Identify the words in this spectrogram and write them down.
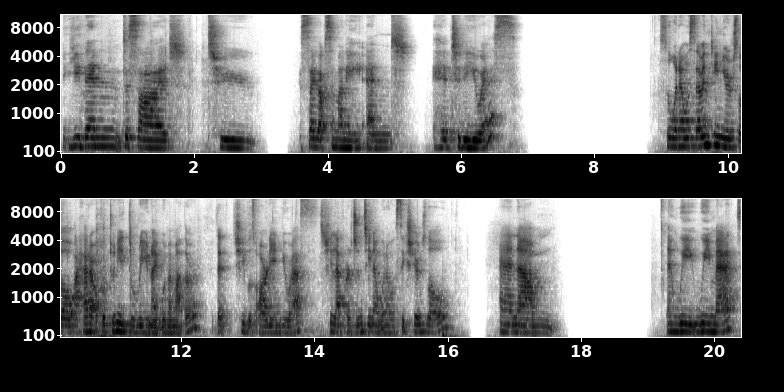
You then decide to save up some money and head to the US. So when I was 17 years old, I had an opportunity to reunite with my mother. That she was already in US. She left Argentina when I was six years old, and um, and we we met.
